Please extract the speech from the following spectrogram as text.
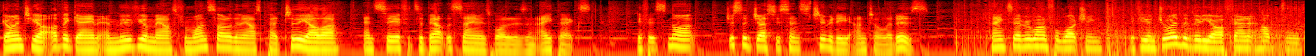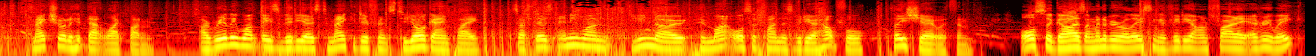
Go into your other game and move your mouse from one side of the mouse pad to the other and see if it's about the same as what it is in Apex. If it's not, just adjust your sensitivity until it is. Thanks everyone for watching. If you enjoyed the video or found it helpful, make sure to hit that like button. I really want these videos to make a difference to your gameplay, so if there's anyone you know who might also find this video helpful, please share it with them. Also guys, I'm going to be releasing a video on Friday every week,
